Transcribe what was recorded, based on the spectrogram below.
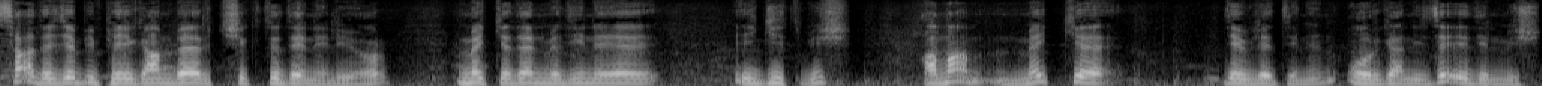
sadece bir peygamber çıktı deniliyor. Mekke'den Medine'ye e, gitmiş. Ama Mekke devletinin organize edilmiş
